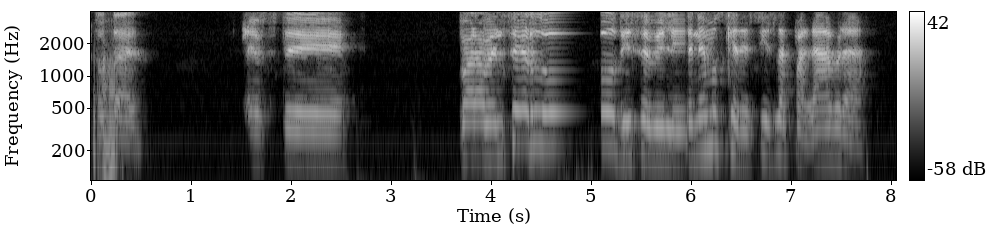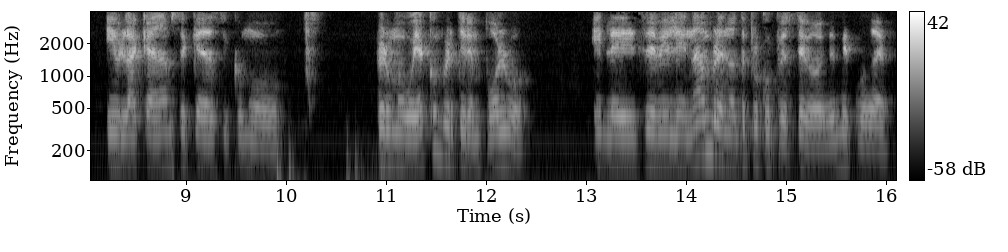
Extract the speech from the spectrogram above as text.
Total. Este, para vencerlo, dice Billy, tenemos que decir la palabra. Y Black Adam se queda así como, pero me voy a convertir en polvo. Y le dice Billy, no, hombre, no te preocupes, te doy mi poder.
